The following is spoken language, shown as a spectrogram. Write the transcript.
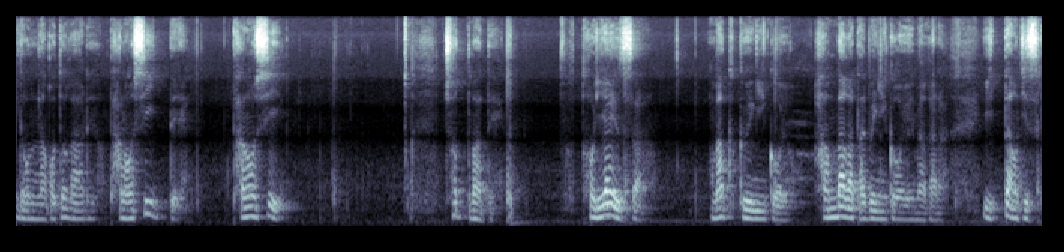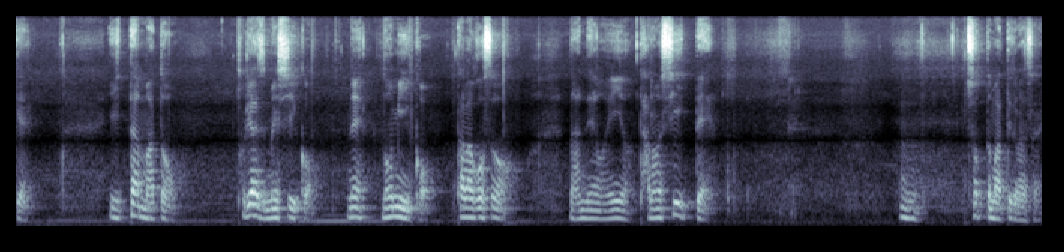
いろんなことがあるよ。楽しいって。楽しい。ちょっと待って。とりあえずさマック食いに行こうよ。ハンバーガー食べに行こうよ今から。一旦落ち着け。一旦待とう。とりあえず飯行こう。ね飲み行こう。タバコ吸おう。何でもいいよ。楽しいって。うん。ちょっと待ってください。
